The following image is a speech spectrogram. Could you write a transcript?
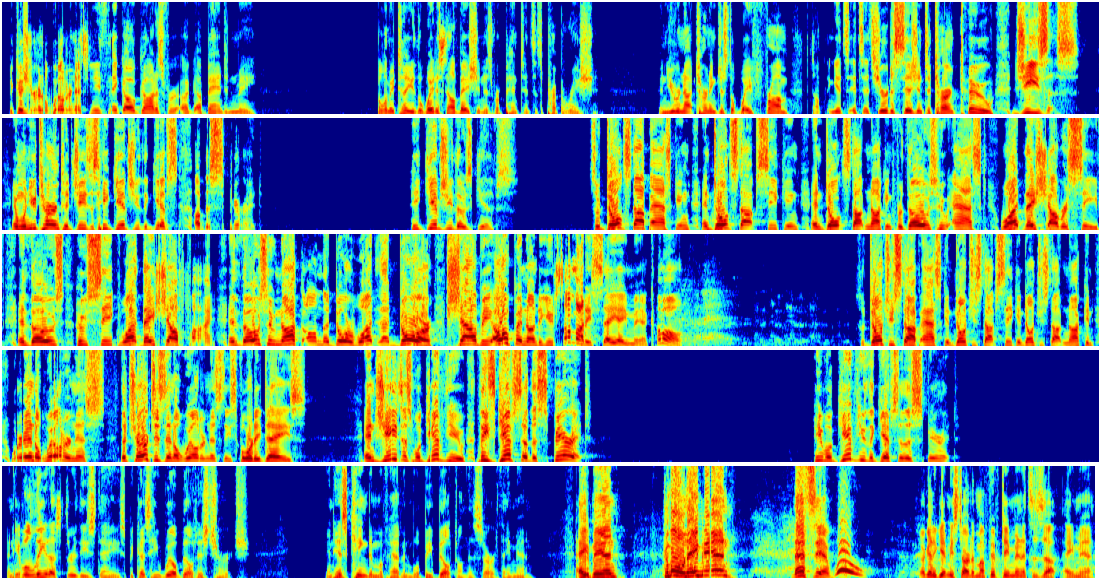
because you're in a wilderness and you think, oh, God has for, uh, abandoned me. But let me tell you, the way to salvation is repentance, it's preparation. And you are not turning just away from something, it's, it's, it's your decision to turn to Jesus. And when you turn to Jesus, He gives you the gifts of the Spirit. He gives you those gifts. So don't stop asking and don't stop seeking and don't stop knocking. For those who ask, what they shall receive. And those who seek, what they shall find. And those who knock on the door, what that door shall be open unto you. Somebody say amen. Come on. So don't you stop asking, don't you stop seeking, don't you stop knocking. We're in a wilderness. The church is in a wilderness these 40 days. And Jesus will give you these gifts of the Spirit. He will give you the gifts of the Spirit. And He will lead us through these days because He will build His church. And His kingdom of heaven will be built on this earth. Amen. Amen. Come on, amen. amen. That's it. Woo! They're going to get me started. My 15 minutes is up. Amen.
